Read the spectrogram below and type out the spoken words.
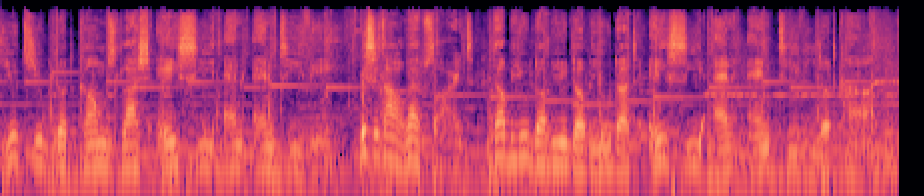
youtube.com slash acnntv. Visit our website www.acnntv.com.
